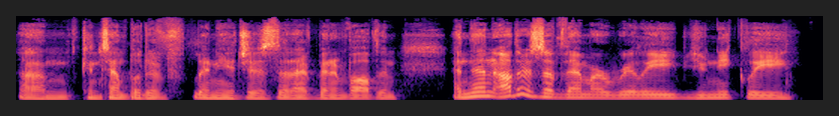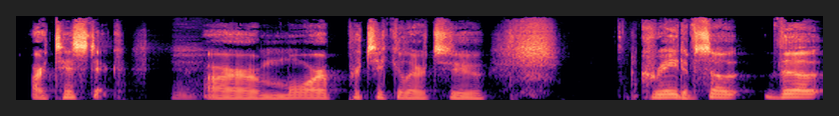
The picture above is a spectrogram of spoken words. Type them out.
um, contemplative lineages that I've been involved in. And then others of them are really uniquely artistic, mm. are more particular to creative. So the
